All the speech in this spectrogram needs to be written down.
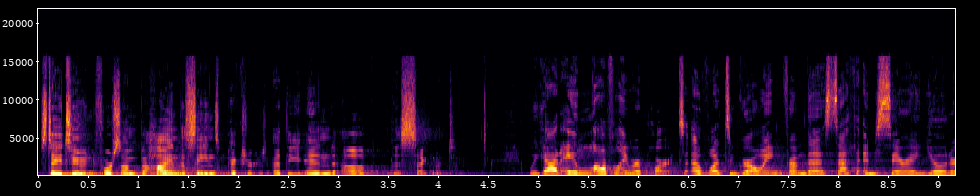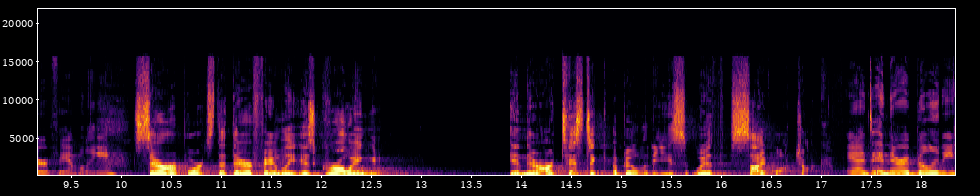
stay tuned for some behind the scenes pictures at the end of this segment. We got a lovely report of what's growing from the Seth and Sarah Yoder family. Sarah reports that their family is growing in their artistic abilities with sidewalk chalk, And in their ability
